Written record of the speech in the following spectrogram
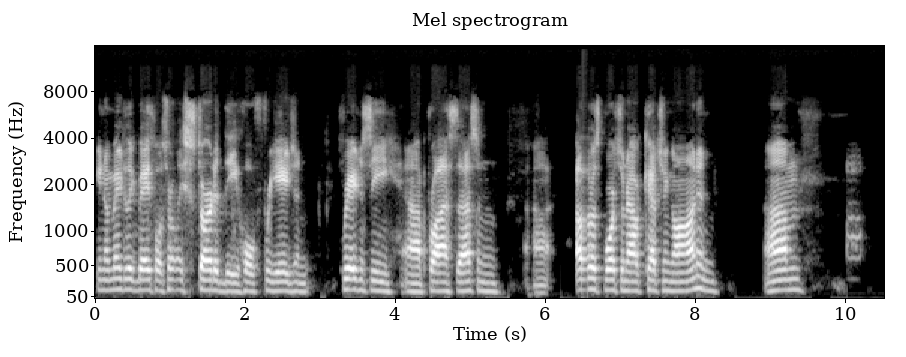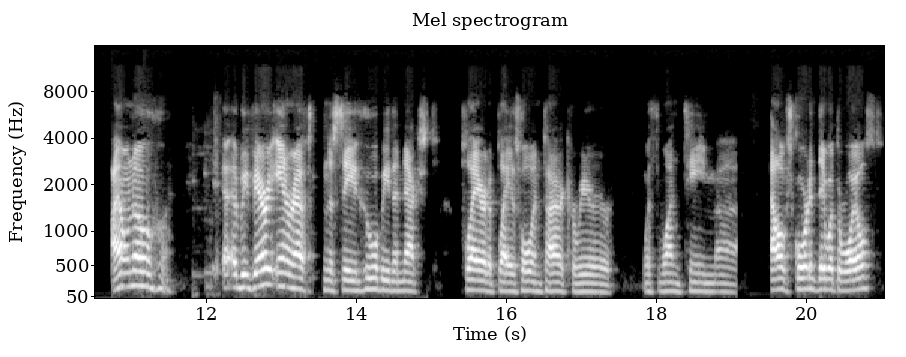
you know, Major League Baseball certainly started the whole free agent free agency uh, process, and uh, other sports are now catching on. And um, I don't know. It'd be very interesting to see who will be the next player to play his whole entire career with one team. Uh, Alex Gordon did with the Royals.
